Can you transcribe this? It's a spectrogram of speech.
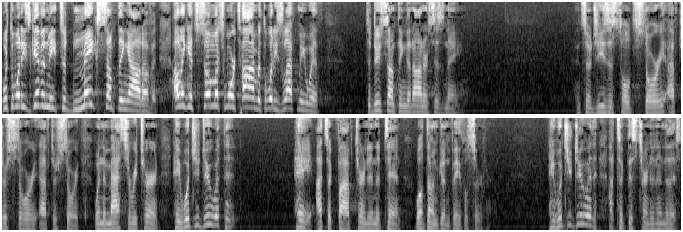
with what he's given me to make something out of it. I only get so much more time with what he's left me with to do something that honors his name. And so Jesus told story after story after story. When the master returned, hey, what'd you do with it? Hey, I took five, turned into ten. Well done, good and faithful servant. Hey, what'd you do with it? I took this, turned it into this.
